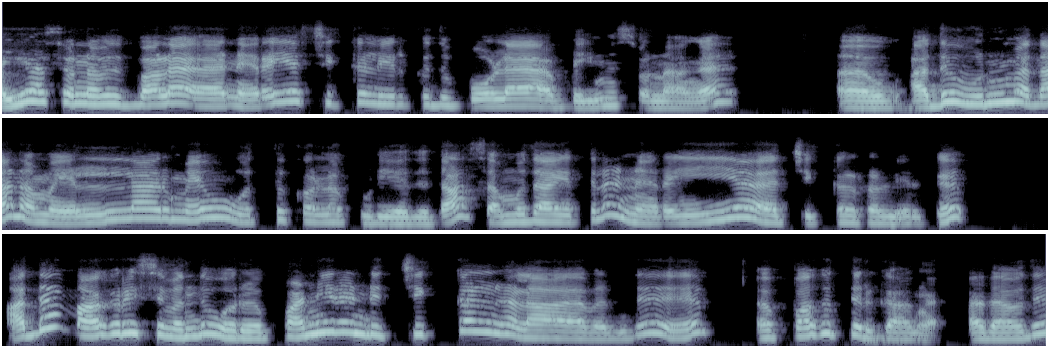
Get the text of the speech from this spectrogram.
ஐயா சொன்னது போல நிறைய சிக்கல் இருக்குது போல அப்படின்னு சொன்னாங்க. அது உண்மைதான் நம்ம எல்லாருமே ஒத்துக்கொள்ளக்கூடியதுதான் சமுதாயத்துல நிறைய சிக்கல்கள் இருக்கு. அத மகரிஷி வந்து ஒரு 12 சிக்கல்களா வந்து பகுத்திருக்காங்க. அதாவது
